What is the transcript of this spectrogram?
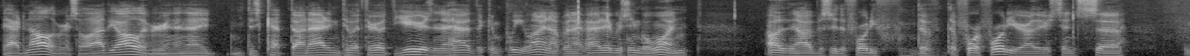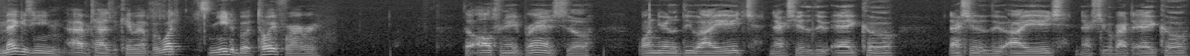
they had an Oliver, so I had the Oliver, and then I just kept on adding to it throughout the years, and I had the complete lineup, and I've had every single one, other than obviously the 40, the the 440 or other since uh, the magazine advertisement came out. But what's neat about Toy Farmer they'll alternate brands. So one year they'll do IH, next year they'll do AGCO, next year they'll do IH, next year go back to AGCO.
